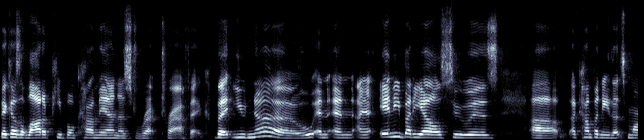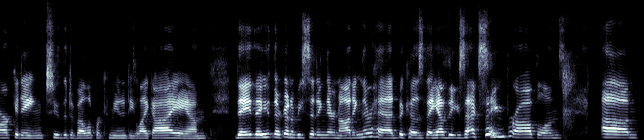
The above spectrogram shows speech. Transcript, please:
because a lot of people come in as direct traffic but you know and and uh, anybody else who is uh, a company that's marketing to the developer community like I am, they they they're going to be sitting there nodding their head because they have the exact same problems. Um,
